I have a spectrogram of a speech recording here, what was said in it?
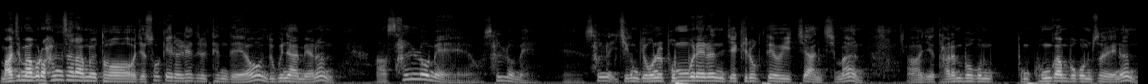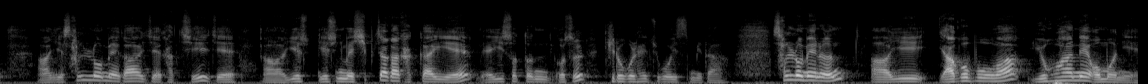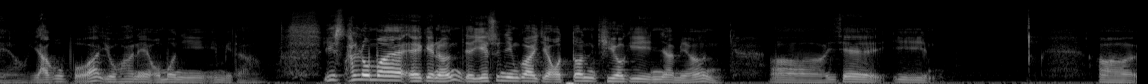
마지막으로 한 사람을 더 이제 소개를 해드릴 텐데요. 누구냐면은 아, 살로메예요. 살로메. 예, 살로 지금 오늘 본문에는 이제 기록되어 있지 않지만 아, 이제 다른 복음 공간 복음서에는 아, 이제 살로메가 이제 같이 이제 아, 예수, 예수님의 십자가 가까이에 예, 있었던 것을 기록을 해주고 있습니다. 살로메는 아, 이 야고보와 요한의 어머니예요. 야고보와 요한의 어머니입니다. 이 살로마에게는 이제 예수님과 이제 어떤 기억이 있냐면 어, 이제 이 어,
